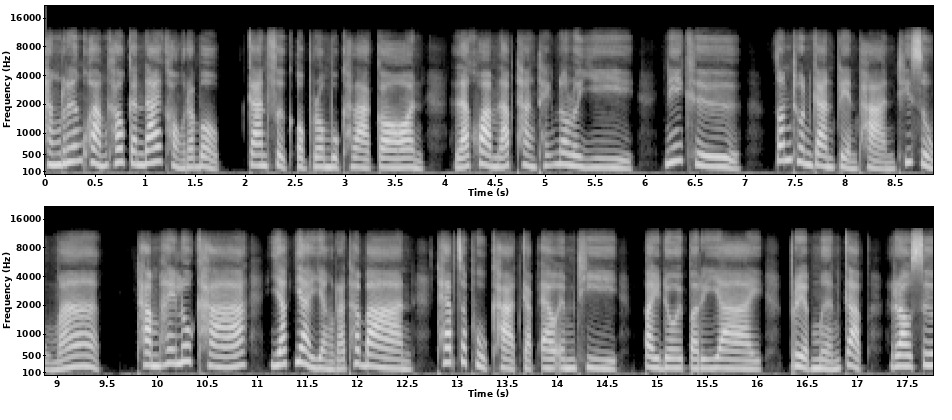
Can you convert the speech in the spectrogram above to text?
ทั้งเรื่องความเข้ากันได้ของระบบการฝึกอบรมบุคลากร และความลับทางเทคโนโลยี นี่คือ ต้นทุนการเปลี่ยนผ่านที่สูงมากทำให้ลูกค้า ยักษ์ใหญ่อย่างรัฐบาล แทบจะผูกขาดกับ LMT ไปโดยปริยาย เปรียบเหมือนกับเราซื้อ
